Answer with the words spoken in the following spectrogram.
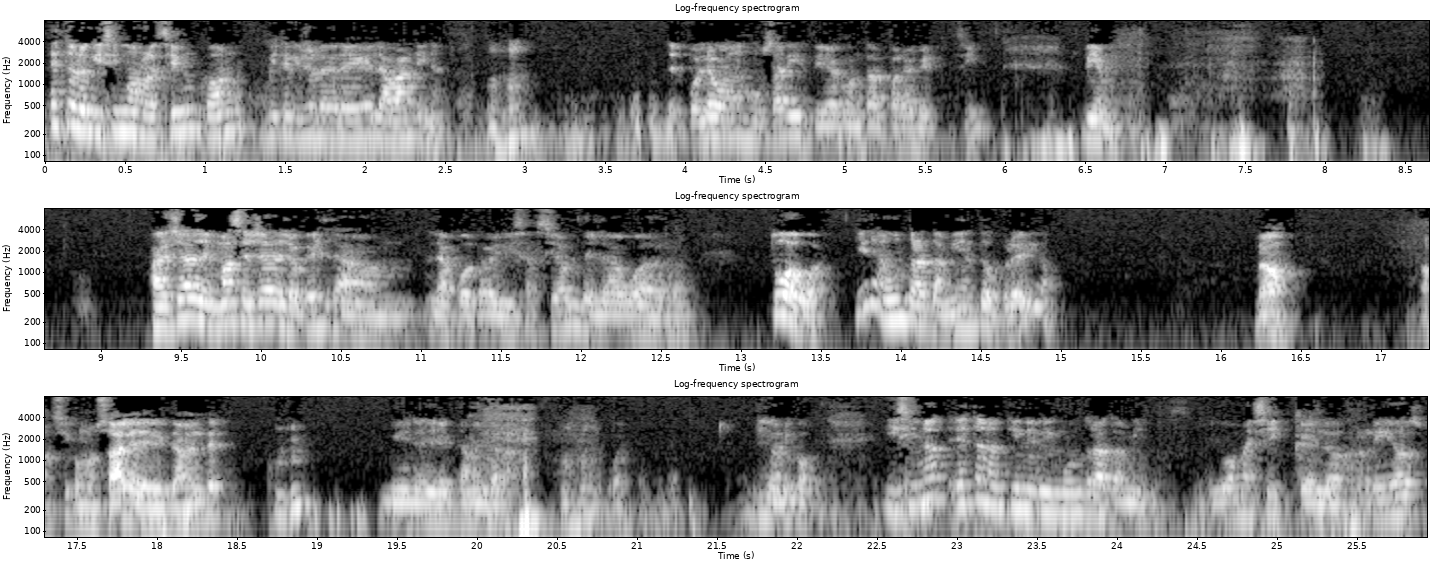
Esto es lo que hicimos recién con, viste que yo le agregué lavandina. Ujú. Después lo vamos a usar y te voy a contar para qué. ¿sí? Bien. Allá de, más allá de lo que es la, la potabilización del agua de. ¿Tu agua tiene algún tratamiento previo? No. Así como sale directamente. Viene directamente acá. Bueno. Digo, Nico, y si no, esta no tiene ningún tratamiento. Y vos me decís que los ríos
